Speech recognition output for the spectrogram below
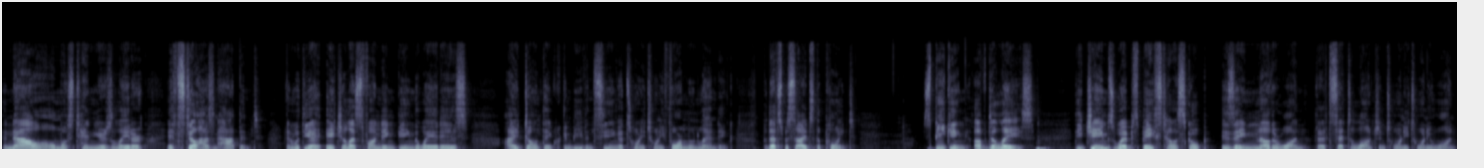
And now, almost 10 years later, it still hasn't happened. And with the HLS funding being the way it is, I don't think we're going to be even seeing a 2024 moon landing but that's besides the point. Speaking of delays, the James Webb Space Telescope is another one that's set to launch in 2021.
